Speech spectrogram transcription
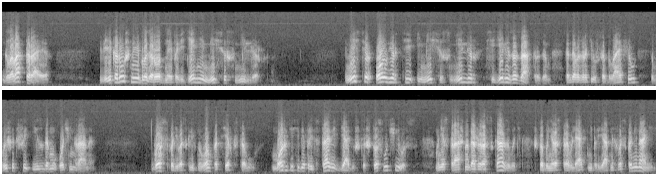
Глава вторая. Великодушное и благородное поведение миссис Миллер. Мистер Олверти и миссис Миллер сидели за завтраком, когда возвратился Блайфилл, вышедший из дому очень рано. «Господи!» — воскликнул он, подсев к столу. «Можете себе представить, дядюшка, что случилось? Мне страшно даже рассказывать, чтобы не расстравлять неприятных воспоминаний,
